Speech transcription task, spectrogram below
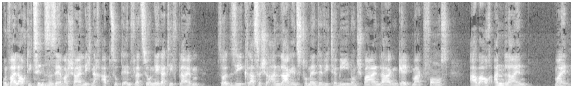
Und weil auch die Zinsen sehr wahrscheinlich nach Abzug der Inflation negativ bleiben, sollten Sie klassische Anlageinstrumente wie Termin- und Spareinlagen, Geldmarktfonds, aber auch Anleihen meiden.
